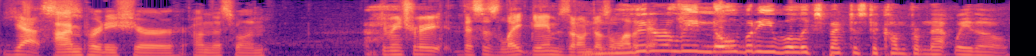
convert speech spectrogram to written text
Yes. I'm pretty sure on this one. Demitri, this is late game zone does a lot of Literally nobody will expect us to come from that way, though.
